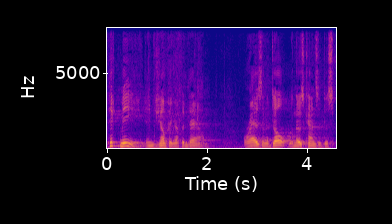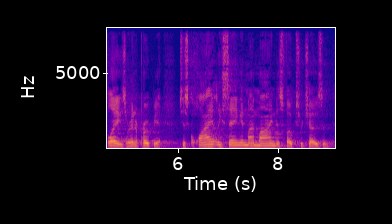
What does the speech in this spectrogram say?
Pick me, and jumping up and down. Or as an adult, when those kinds of displays are inappropriate, just quietly saying in my mind as folks are chosen,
